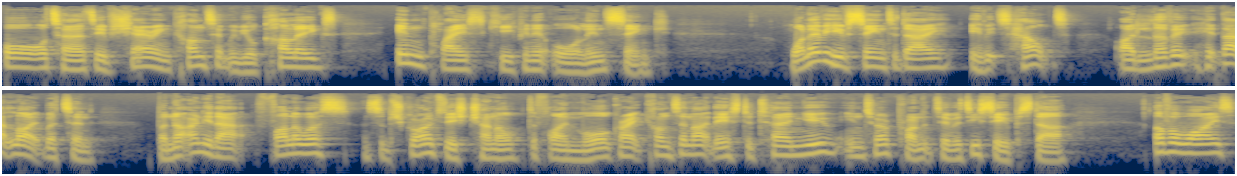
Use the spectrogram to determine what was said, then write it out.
or alternative sharing content with your colleagues in place, keeping it all in sync. Whatever you've seen today, if it's helped, I'd love it. Hit that like button. But not only that, follow us and subscribe to this channel to find more great content like this to turn you into a productivity superstar. Otherwise,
